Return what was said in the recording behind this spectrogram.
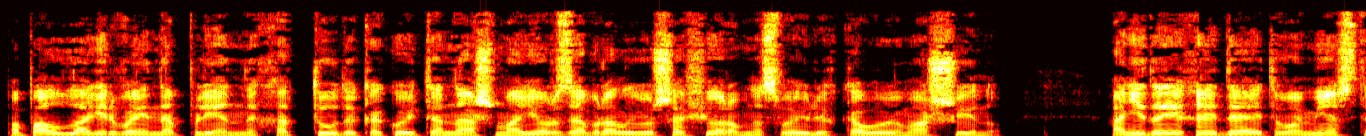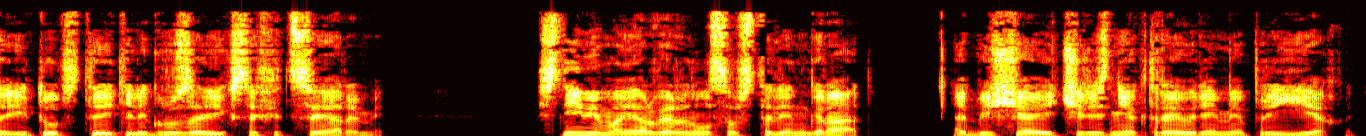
Попал в лагерь военнопленных, оттуда какой-то наш майор забрал его шофером на свою легковую машину. Они доехали до этого места и тут встретили грузовик с офицерами. С ними майор вернулся в Сталинград, обещая через некоторое время приехать.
